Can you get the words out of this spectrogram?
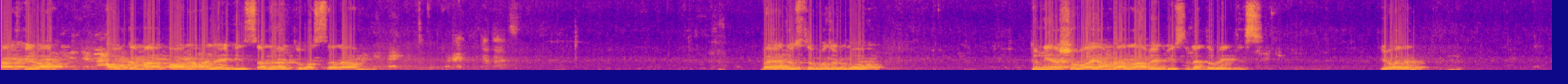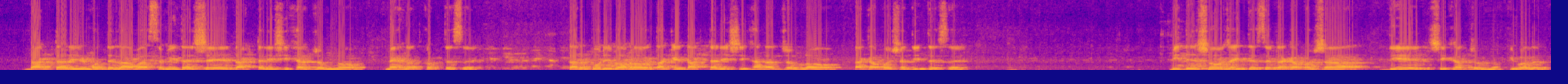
الآخرة أو كما قال عليه الصلاة والسلام ভাইয়া দোস্ত বুজুর্গ দুনিয়া সবাই আমরা লাভের পিছনে দৌড়াইতেছি কি বলেন ডাক্তারির মধ্যে লাভ আছে বিদেশে ডাক্তারি শিখার জন্য মেহনত করতেছে তার পরিবারও তাকে ডাক্তারি শিখানোর জন্য টাকা পয়সা দিতেছে বিদেশেও যাইতেছে টাকা পয়সা দিয়ে শিখার জন্য, কি বলেন?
